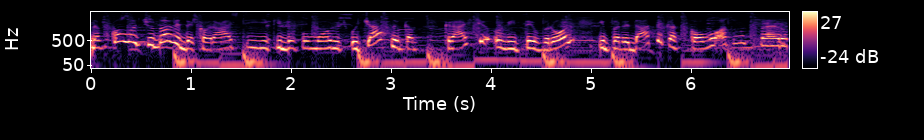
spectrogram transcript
Навколо чудові декорації, які допоможуть учасникам краще увійти в роль і передати казкову атмосферу.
